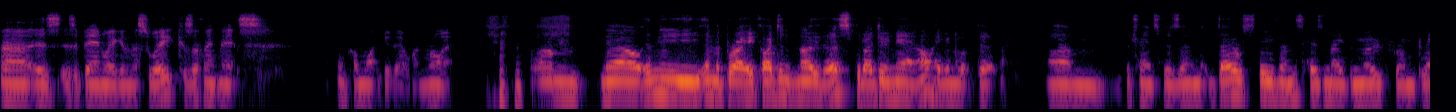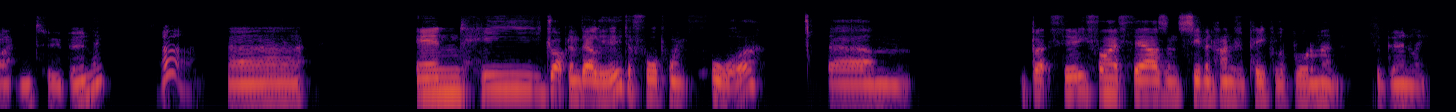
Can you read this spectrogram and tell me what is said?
uh, is is a bandwagon this week because I think that's I think I might get that one right. um, now in the in the break, I didn't know this, but I do now, having looked at um, the transfers. And Dale Stephens has made the move from Brighton to Burnley. Oh. Uh, and he dropped in value to 4.4. Um, but 35,700 people have brought him in for Burnley.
